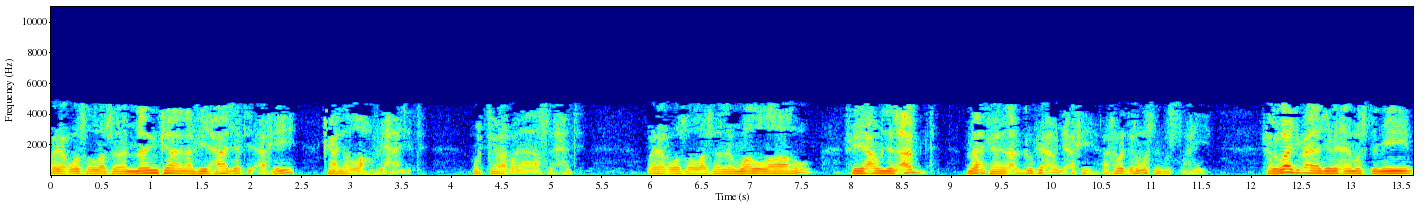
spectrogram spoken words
ويقول صلى الله عليه وسلم من كان في حاجة أخيه كان الله في حاجته متفق على صحته. ويقول صلى الله عليه وسلم والله في عون العبد ما كان العبد في عون أخيه. أخرجه مسلم في الصحيح. فالواجب على جميع المسلمين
